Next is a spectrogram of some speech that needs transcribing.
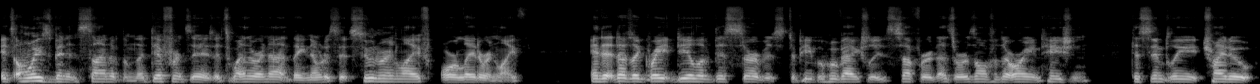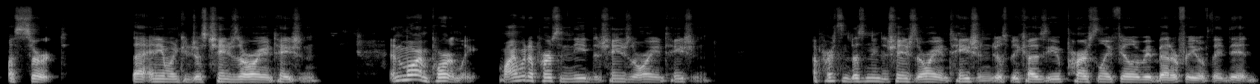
It's always been inside of them. The difference is it's whether or not they notice it sooner in life or later in life. And it does a great deal of disservice to people who've actually suffered as a result of their orientation to simply try to assert that anyone can just change their orientation. And more importantly, why would a person need to change their orientation? A person doesn't need to change their orientation just because you personally feel it would be better for you if they did.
